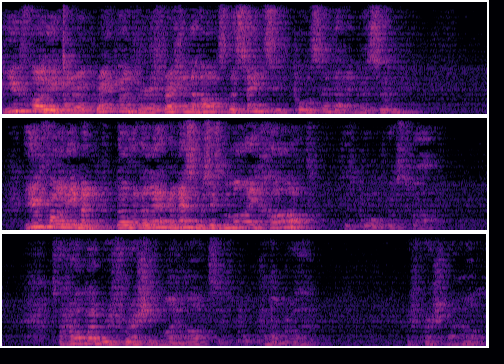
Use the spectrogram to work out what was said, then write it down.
You, Philemon, are a great one for refreshing the hearts of the saints. Paul said that in verse 7. You, Philemon, know that Onesimus is my heart, says Paul, verse 12. So how about refreshing my heart, says Paul. Come on, brother. Refresh my heart.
